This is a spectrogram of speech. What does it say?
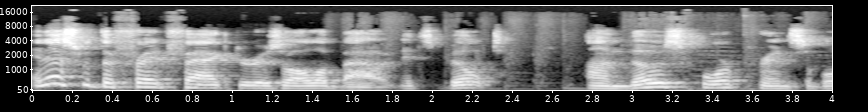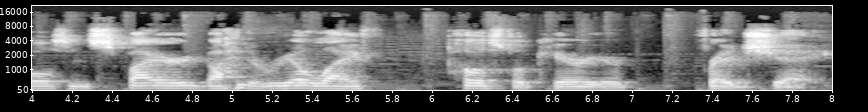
And that's what the Fred Factor is all about. It's built on those four principles inspired by the real life postal carrier Fred Shea.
